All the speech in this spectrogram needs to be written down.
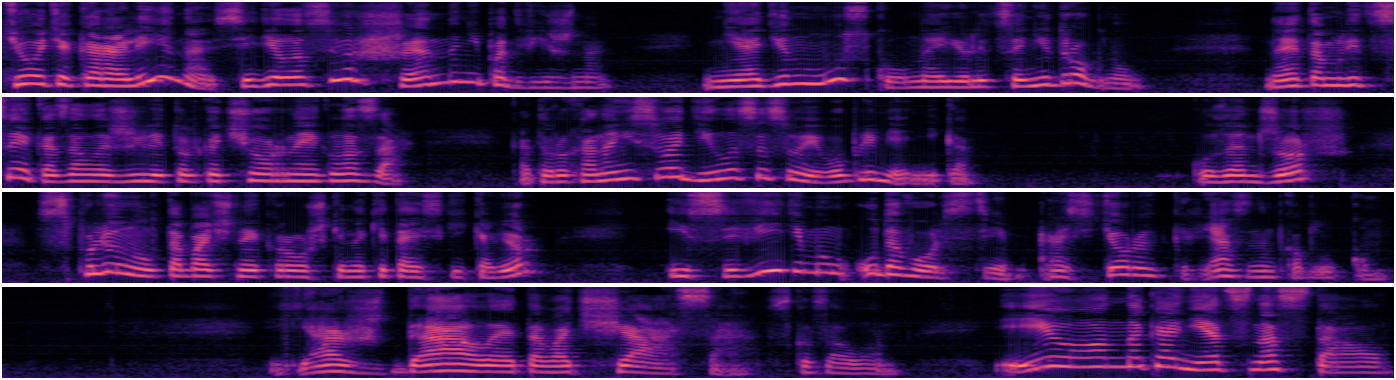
Тетя Каролина сидела совершенно неподвижно. Ни один мускул на ее лице не дрогнул. На этом лице, казалось, жили только черные глаза, которых она не сводила со своего племянника. Кузен Джордж сплюнул табачные крошки на китайский ковер и с видимым удовольствием растер их грязным каблуком. «Я ждал этого часа», — сказал он, — «и он, наконец, настал.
